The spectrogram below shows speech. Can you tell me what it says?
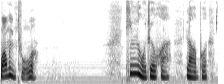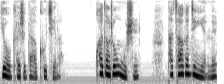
亡命徒啊！”听了我这话，老婆又开始大哭起来。快到中午时，她擦干净眼泪，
